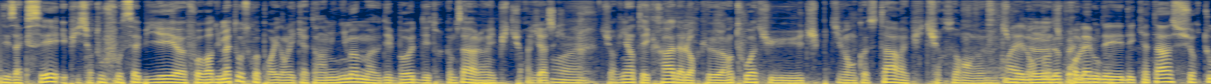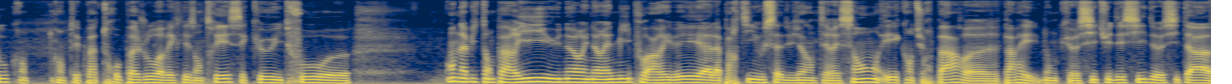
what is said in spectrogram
des accès et puis surtout faut s'habiller, euh, faut avoir du matos quoi pour aller dans les katas un minimum, euh, des bottes, des trucs comme ça. alors, et puis tu reviens. Ouais. tu reviens t'es crade alors qu'un toit tu, tu, tu vas en costard et puis tu ressors. en- tu Ouais, le, problème des, des katas, surtout quand, quand t'es pas trop à jour avec les entrées, c'est qu'il te faut, euh, en habitant Paris, une heure, une heure et demie pour arriver à la partie où ça devient intéressant. Et quand tu repars, euh, pareil. Donc euh, si tu décides, si tu as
